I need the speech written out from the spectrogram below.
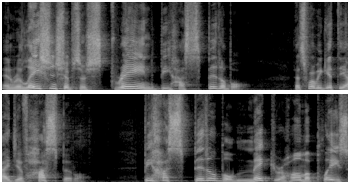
and relationships are strained. Be hospitable. That's where we get the idea of hospital. Be hospitable. Make your home a place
